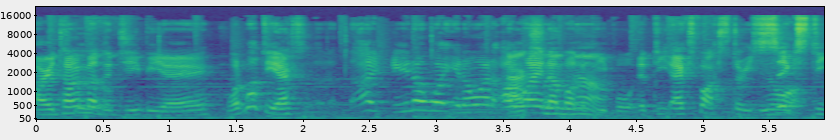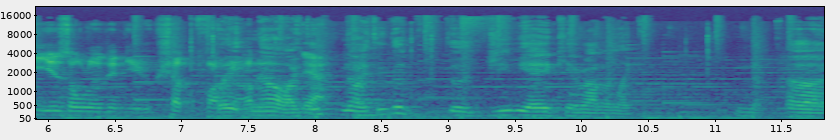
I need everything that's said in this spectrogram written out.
Are you talking about the GBA? What about the X? I, you know what? You know what? I'll line Actually, up other no. people. If the Xbox 360 is older than you, shut the fuck Wait, up. no, I think Yeah. no, I think the the GBA came out in like, uh,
